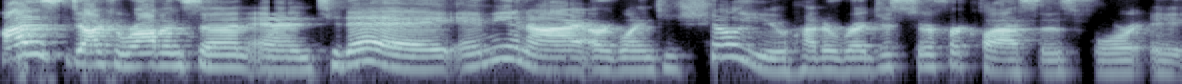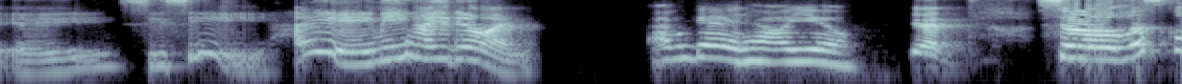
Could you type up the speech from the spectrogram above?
Hi, this is Dr. Robinson, and today Amy and I are going to show you how to register for classes for AACC. Hi, Amy. How you doing? I'm good. How are you? Good. So let's go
